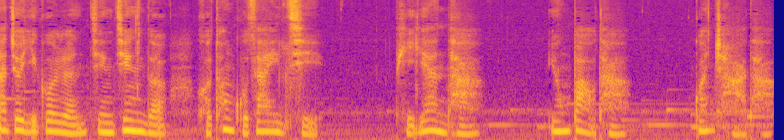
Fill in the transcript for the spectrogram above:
那就一个人静静的和痛苦在一起，体验它，拥抱它，观察它，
